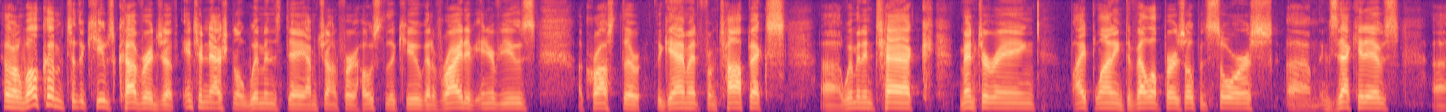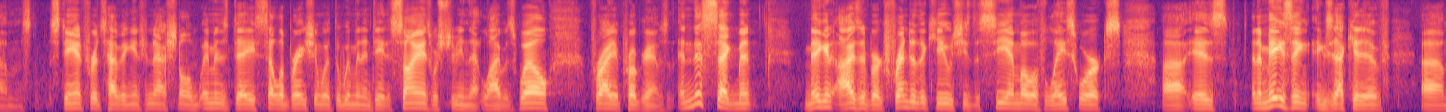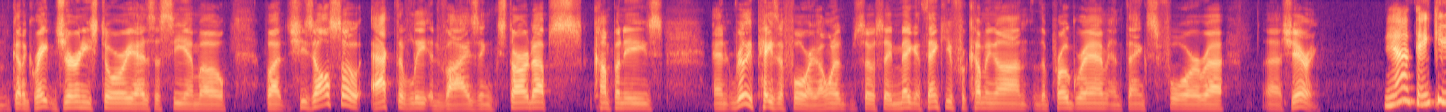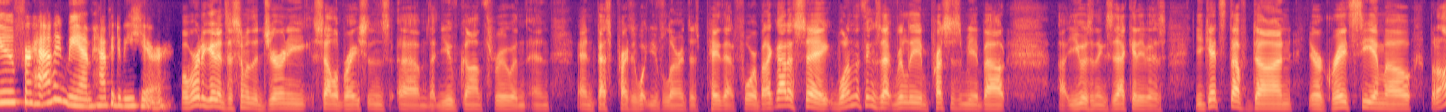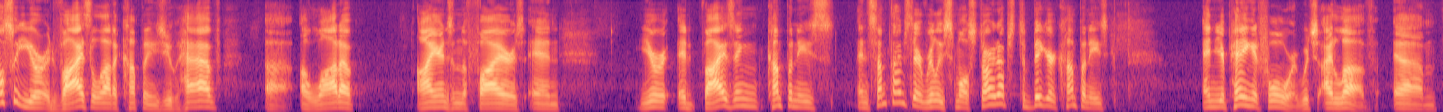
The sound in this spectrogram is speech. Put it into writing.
Hello and welcome to theCUBE's coverage of International Women's Day. I'm John Furrier, host of theCUBE. Got a variety of interviews across the, the gamut from topics, uh, women in tech, mentoring, pipelining, developers, open source, um, executives. Um, Stanford's having International Women's Day celebration with the Women in Data Science. We're streaming that live as well. Variety of programs. In this segment, Meagen Eisenberg, friend of theCUBE, she's the CMO of Laceworks, uh, is an amazing executive um, got a great journey story as a CMO, but she's also actively advising startups, companies, and really pays it forward. I want to so say, Meagen, thank you for coming on the program and thanks for uh, uh, sharing. Yeah, thank you for having me. I'm happy to be here. Well, we're going to get into some of the journey celebrations um, that you've gone through and, and, and best practice, what you've learned to pay that forward. But I got to say, one of the things that really impresses me about uh, you as an executive is you get stuff done, you're a great CMO, but also you're advised a lot of companies. You have uh, a lot of irons in the fires and you're advising companies and sometimes they're really small startups to bigger companies and you're paying it forward, which I love. Um,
